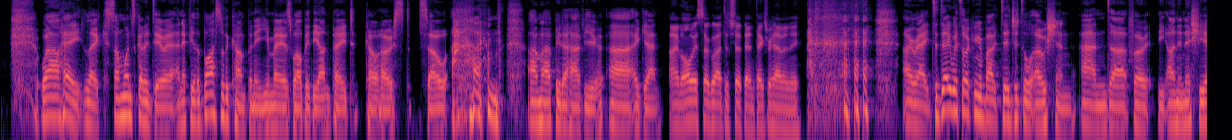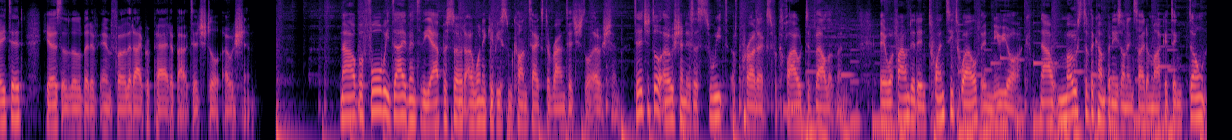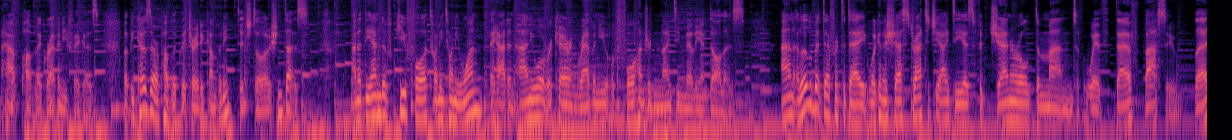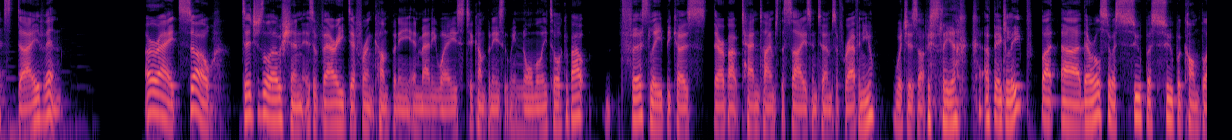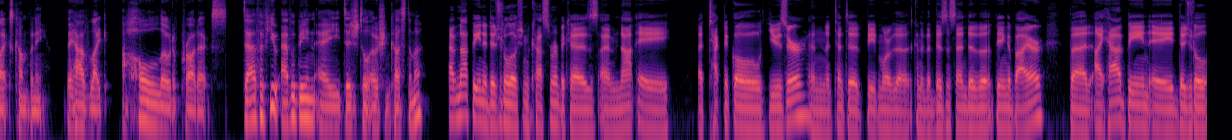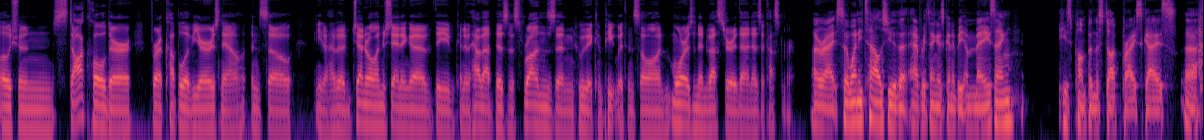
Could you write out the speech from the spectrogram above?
well, hey, look, someone's got to do it, and if you're the boss of the company, you may as well be the unpaid co-host. So I'm I'm happy to have you uh, again. I'm always so glad to chip in. Thanks for having me. All right. Today we're talking about DigitalOcean. And uh, for the uninitiated, here's a little bit of info that I prepared about DigitalOcean. Now, before we dive into the episode, I want to give you some context around DigitalOcean. DigitalOcean is a suite of products for cloud development. They were founded in 2012 in New York. Now, most of the companies on Insider Marketing don't have public revenue figures, but because they're a publicly traded company, DigitalOcean does. And at the end of Q4 2021, they had an annual recurring revenue of $490 million. And a little bit different today, we're going to share strategy ideas for general demand with Dev Basu. Let's dive in. All right, so DigitalOcean is a very different company in many ways to companies that we normally talk about. Firstly, because they're about 10 times the size in terms of revenue, which is obviously a, a big leap, but uh, they're also a super, super complex company. They have like a whole load of products Dev, have you ever been a DigitalOcean customer? I've not been a DigitalOcean customer because I'm not a a technical user and I tend to be more of the kind of the business end of uh, being a buyer. But I have been a DigitalOcean stockholder for a couple of years now, and so you know have a general understanding of the kind of how that business runs and who they compete with and so on, more as an investor than as a customer. All right. So when he tells you that everything is going to be amazing, he's pumping the stock price, guys. Uh,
